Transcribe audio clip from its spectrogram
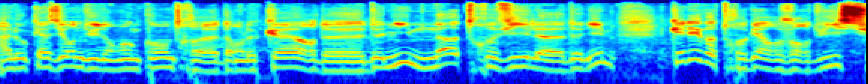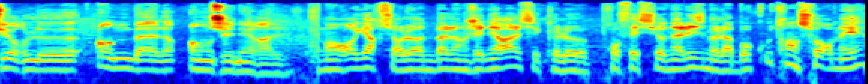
à l'occasion d'une rencontre euh, dans le cœur de, de, Nîmes, notre ville de Nîmes, quel est votre regard aujourd'hui sur le handball en général? Mon regard sur le handball en général, c'est que le professionnalisme l'a beaucoup transformé,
